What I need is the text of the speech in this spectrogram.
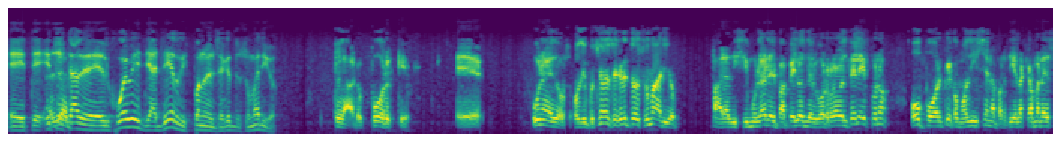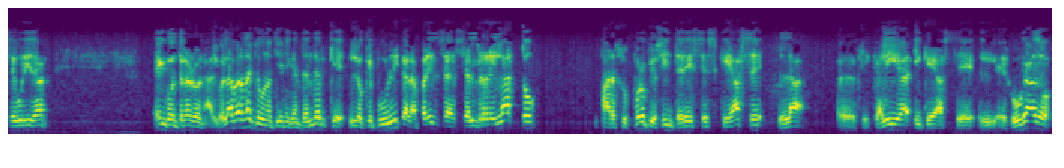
Este, esto está desde el jueves y ayer disponen el secreto sumario. Claro, porque eh, una de dos, o dispusieron el secreto sumario para disimular el papelón del borrado del teléfono, o porque, como dicen, a partir de las cámaras de seguridad, encontraron algo. La verdad que uno tiene que entender que lo que publica la prensa es el relato para sus propios intereses que hace la eh, Fiscalía y que hace el juzgado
